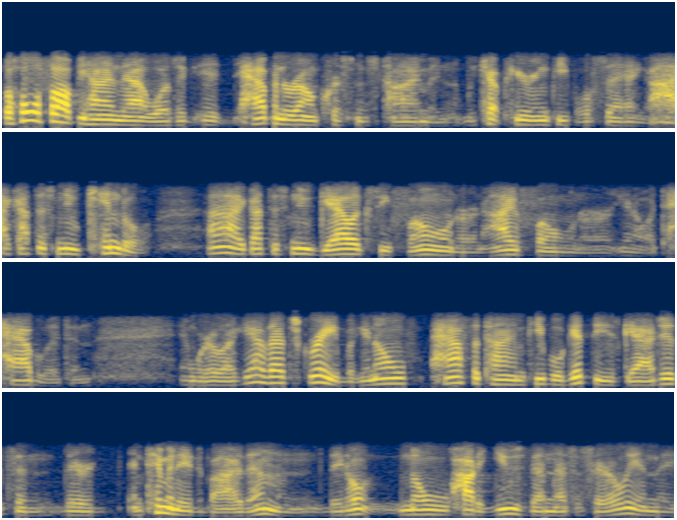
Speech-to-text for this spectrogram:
the whole thought behind that was it, it happened around Christmas time, and we kept hearing people saying, "Ah, I got this new Kindle. Ah, I got this new Galaxy phone or an iPhone or you know a tablet." And and we're like, yeah, that's great, but you know, half the time people get these gadgets and they're intimidated by them and they don't know how to use them necessarily, and they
